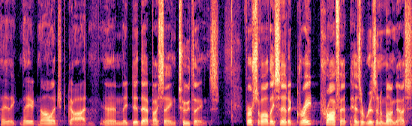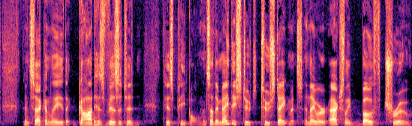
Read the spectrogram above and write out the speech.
They, they, they acknowledged God, and they did that by saying two things. First of all, they said, A great prophet has arisen among us and secondly, that God has visited his people. And so they made these two, two statements, and they were actually both true,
